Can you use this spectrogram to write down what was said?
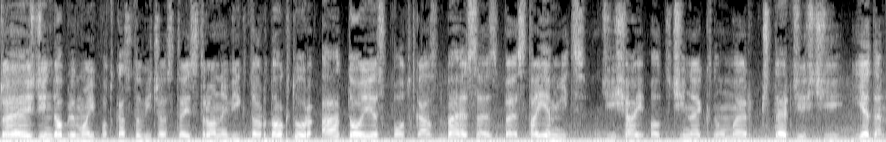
Cześć, dzień dobry moi podcastowicze z tej strony Wiktor Doktor, a to jest podcast BSS bez tajemnic. Dzisiaj odcinek numer 41.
